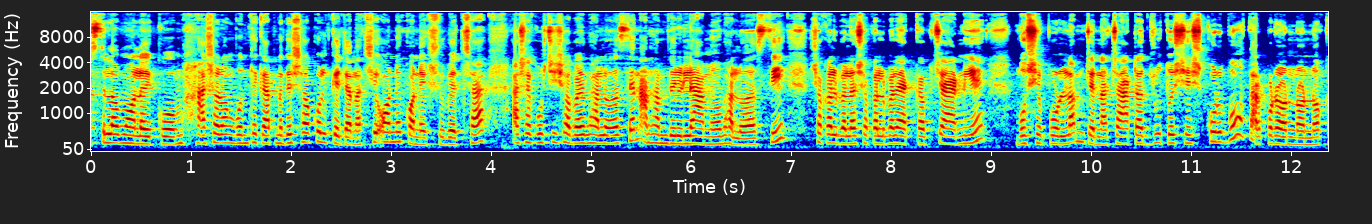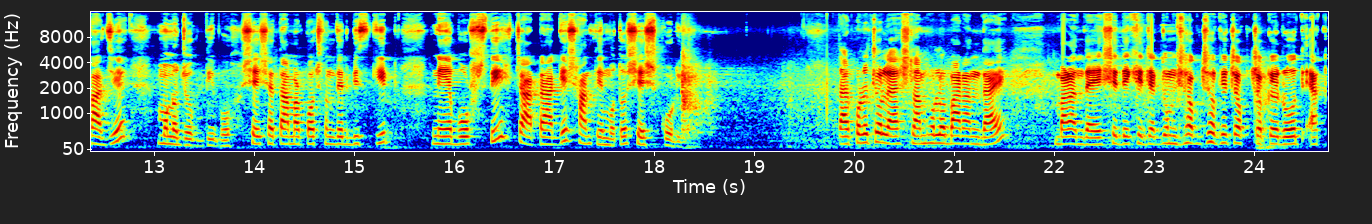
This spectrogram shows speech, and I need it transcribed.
আসসালামু আলাইকুম। আশার অঙ্গন থেকে আপনাদের সকলকে জানাচ্ছি অনেক অনেক শুভেচ্ছা। আশা করছি সবাই ভালো আছেন। আলহামদুলিল্লাহ আমিও ভালো আছি। সকালবেলা সকালবেলা এক কাপ চা নিয়ে বসে পড়লাম যে না, চাটা দ্রুত শেষ করব, তারপরে অন্য অন্য কাজে মনোযোগ দিব। সেই সাথে আমার পছন্দের বিস্কিট নিয়ে বসছি। চাটা আগে শান্তি মতো শেষ করি। তারপরে চলে আসলাম হলো বারান্দায়। বারান্দায় এসে দেখে যে একদম ঝকঝকে, চকচকে রোদ, এত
